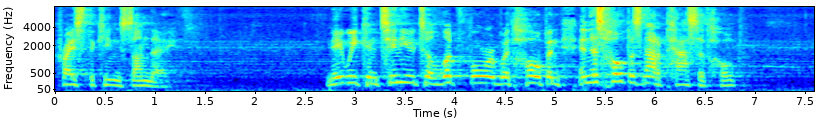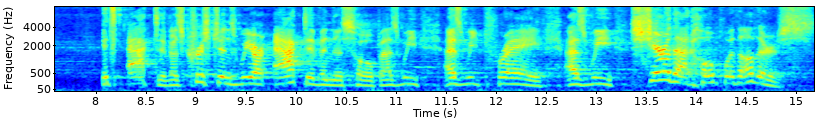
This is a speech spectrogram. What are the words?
Christ the King Sunday, may we continue to look forward with hope. And, and this hope is not a passive hope. It's active. As Christians, we are active in this hope as we, as we pray, as we share that hope with others.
